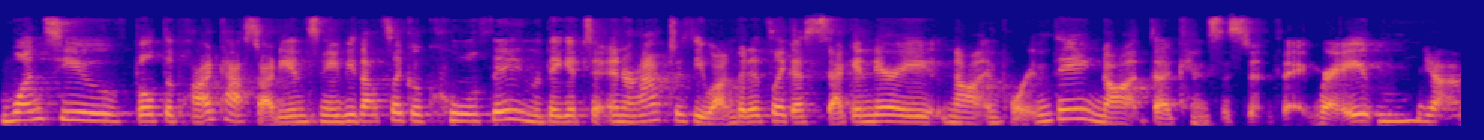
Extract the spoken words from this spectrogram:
once you've built the podcast audience, maybe that's like a cool thing that they get to interact with you on, but it's like a secondary, not important thing, not the consistent thing, right? Yeah.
